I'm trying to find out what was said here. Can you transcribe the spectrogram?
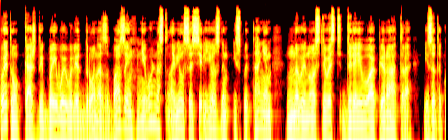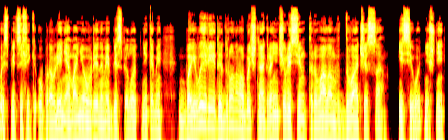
Поэтому каждый боевой вылет дрона с базы невольно становился серьезным испытанием на выносливость для его оператора. Из-за такой специфики управления маневренными беспилотниками боевые рейды дронов обычно ограничивались интервалом в два часа. И сегодняшний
